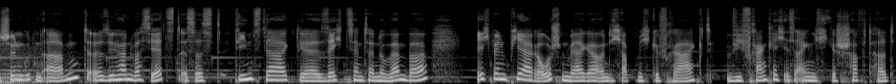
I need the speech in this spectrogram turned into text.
schönen guten Abend. Äh, Sie hören was jetzt. Es ist Dienstag, der 16. November. Ich bin Pia Rauschenberger und ich habe mich gefragt, wie Frankreich es eigentlich geschafft hat,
